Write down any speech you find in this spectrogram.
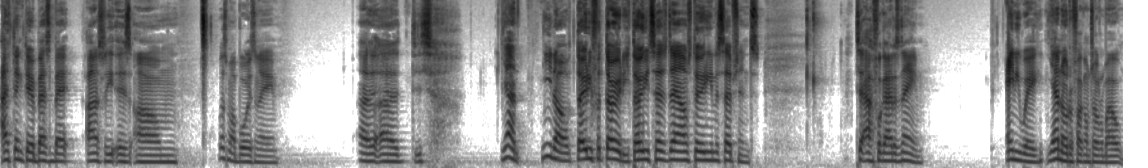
I think their best bet, honestly, is um, what's my boy's name? Uh, uh, it's, yeah, you know, thirty for 30, 30 touchdowns, thirty interceptions. To I forgot his name. Anyway, y'all know the fuck I'm talking about.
